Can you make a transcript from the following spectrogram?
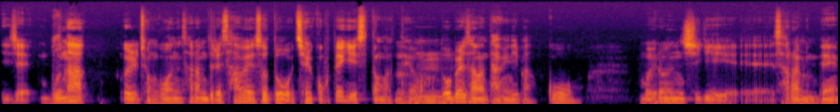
이제 문학을 전공하는 사람들의 사회에서도 제일 꼭대기에 있었던 것 같아요. 음. 노벨상은 당연히 받고 뭐 음. 이런 식의 사람인데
